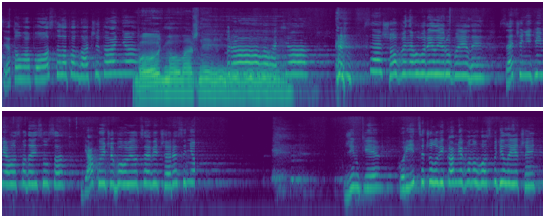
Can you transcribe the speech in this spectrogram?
святого апостола Павла читання. Будьмо уважні. Браття, все, що б ви не говорили і робили, все чиніть в ім'я Господа Ісуса, дякуючи Богові Отцеві через нього. Жінки, коріться чоловікам, як воно в Господі личить.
